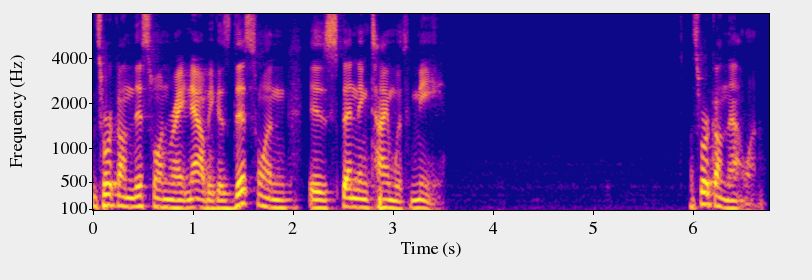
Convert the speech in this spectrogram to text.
Let's work on this one right now because this one is spending time with me. Let's work on that one.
